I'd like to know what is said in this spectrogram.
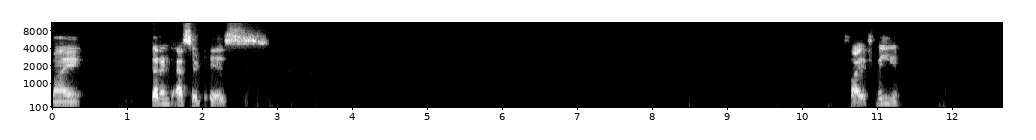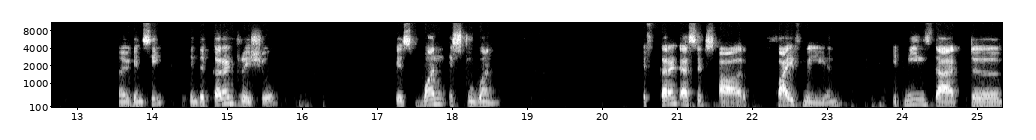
my current asset is 5 million. Now you can see in the current ratio is 1 is to 1. If current assets are 5 million, it means that uh,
